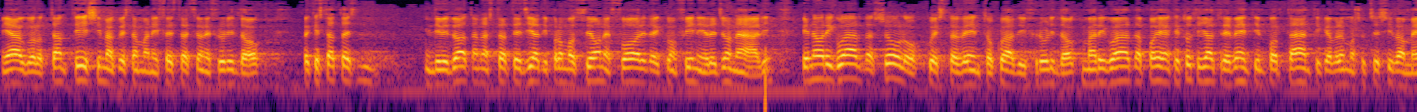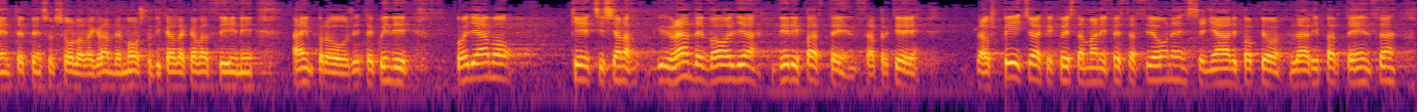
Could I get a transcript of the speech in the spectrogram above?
mi auguro tantissimo a questa manifestazione Friuli Doc perché è stata individuata una strategia di promozione fuori dai confini regionali che non riguarda solo questo evento qua di Friuli Doc, ma riguarda poi anche tutti gli altri eventi importanti che avremo successivamente, penso solo alla grande mostra di Casa Cavazzini, a Improsit, e quindi vogliamo che ci sia una grande voglia di ripartenza, perché l'auspicio è che questa manifestazione segnali proprio la ripartenza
